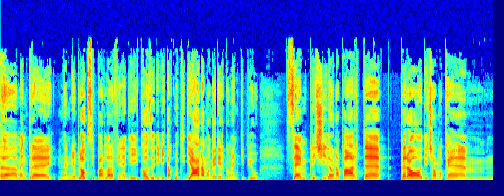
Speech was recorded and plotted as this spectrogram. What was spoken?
Uh, mentre nel mio blog si parla alla fine di cose di vita quotidiana, magari argomenti più semplici da una parte, però diciamo che mh, mm,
